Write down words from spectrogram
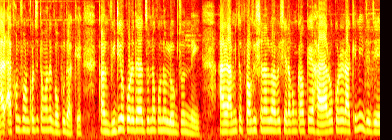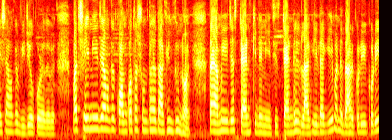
আর এখন ফোন করছি তোমাদের গপুদাকে, কারণ ভিডিও করে দেওয়ার জন্য কোনো লোকজন নেই। আর আমি তো প্রফেশনালভাবে সেরকম কাউকে হায়ারও করে রাখিনি যে যে এসে আমাকে ভিডিও করে দেবে। বাট সেই নিয়ে যে আমাকে কম কথা শুনতে হয় তা কিন্তু নয়। তাই আমি এই যে স্ট্যান্ড কিনে নিয়েছি স্ট্যান্ডে লাগিয়ে লাগিয়ে মানে দাঁড় করিয়ে করি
